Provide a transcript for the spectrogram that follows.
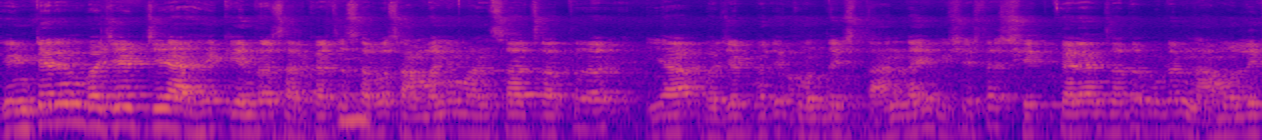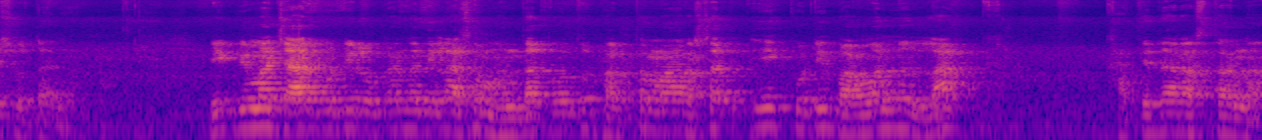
इंटरिम बजेट जे आहे केंद्र सरकारचं सर्वसामान्य माणसाचा तर या बजेटमध्ये कोणतंही स्थान नाही. विशेषतः शेतकऱ्यांचा तर कुठं नामोल्लेख सुद्धा नाही. पीक विमा चार कोटी लोकांना दिला असं म्हणतात परंतु फक्त महाराष्ट्रात एक कोटी बावन्न लाख खातेदार असताना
